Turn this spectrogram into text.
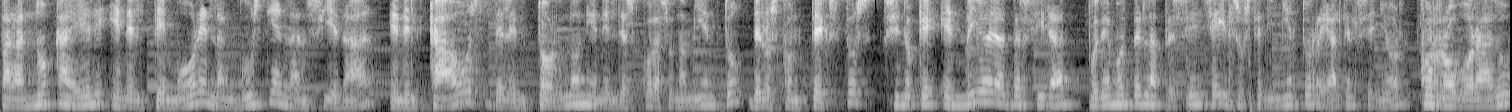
para no caer en el temor, en la angustia, en la ansiedad, en el caos del entorno ni en el desconocimiento razonamiento de los contextos, sino que en medio de la adversidad podemos ver la presencia y el sostenimiento real del Señor, corroborado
